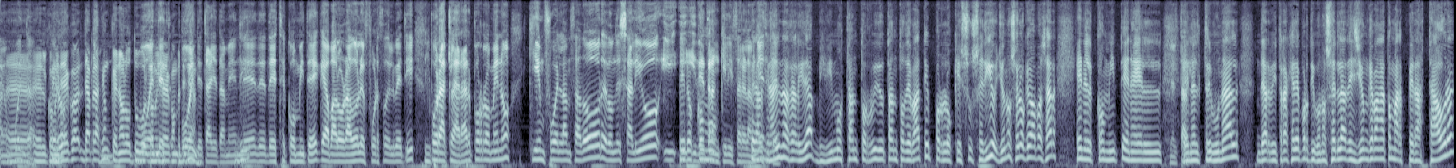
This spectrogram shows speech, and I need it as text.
tenido en cuenta. eh, el comité de- de apelación que no lo tuvo el buen comité de competición. Buen detalle también de, de- de este comité que ha valorado el esfuerzo del Betis por aclarar por lo menos quién fue el lanzador, de dónde salió y, y- pero y de como- tranquilizar el Pero al ambiente. final hay una realidad, vivimos tanto ruido, tanto debate por lo que sucedió. Yo no sé lo que va a pasar en el comité, en el, En el en el Tribunal de Arbitraje Deportivo, no sé la decisión que van a tomar, pero hasta ahora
